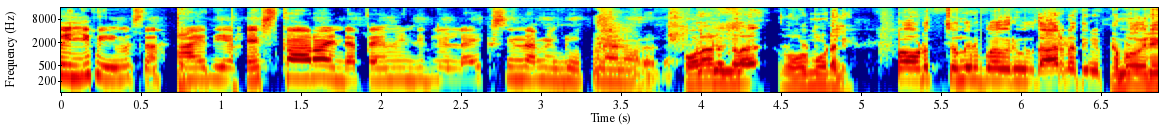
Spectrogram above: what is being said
വലിയ ഫേമസ് ആര്യ എസ്കാറോ എന്റർടൈൻമെന്റിലുള്ള എക്സ് എന്ന് പറഞ്ഞ ഗ്രൂപ്പിലാണ് ഓളത് ഓളാണ് നിങ്ങളെ റോൾ മോഡൽ അപ്പൊ അവിടെ ഒരു ഉദാഹരണത്തിന് നമ്മൾ ഒരു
